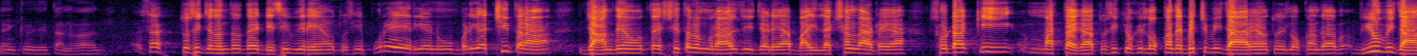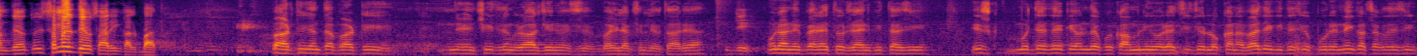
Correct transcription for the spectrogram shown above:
ਥੈਂਕ ਯੂ ਜੀ, ਧੰਨਵਾਦ। ਸਰ ਤੁਸੀਂ ਜਲੰਧਰ ਦੇ ਡੀਸੀ ਵੀ ਰਹੇ ਹੋ ਤੁਸੀਂ ਪੂਰੇ ਏਰੀਆ ਨੂੰ ਬੜੀ ਅੱਛੀ ਤਰ੍ਹਾਂ ਜਾਣਦੇ ਹੋ ਤੇ ਸ਼ੀਤਲ ਅੰਗਰਾਲ ਜੀ ਜਿਹੜੇ ਆ ਬਾਈ ਇਲੈਕਸ਼ਨ ਲੜ ਰਹੇ ਆ ਤੁਹਾਡਾ ਕੀ ਮਤ ਹੈਗਾ? ਤੁਸੀਂ ਕਿਉਂਕਿ ਲੋਕਾਂ ਦੇ ਵਿੱਚ ਵੀ ਜਾ ਰਹੇ ਹੋ ਤੁਸੀਂ ਲੋਕਾਂ ਦਾ ਵਿਊ ਵੀ ਜਾਣਦੇ ਹੋ ਤੁਸੀਂ ਸਮਝਦੇ ਹੋ ਸਾਰੀ ਗੱਲਬਾਤ। ਭਾਰਤੀ ਜਨਤਾ ਪਾਰਟੀ ਨੇ ਸ਼ਹੀਦ ਰੰਗਰਾਜ ਜੀ ਨੂੰ ਇਸ ਬਾਈ ਇਲੈਕਸ਼ਨ ਲਈ ਉਤਾਰਿਆ। ਜੀ। ਉਹਨਾਂ ਨੇ ਪਹਿਲੇ ਤੋਂ ਰਿਜ਼ਾਈਨ ਕੀਤਾ ਸੀ। ਇਸ ਮੁੱਦੇ ਤੇ ਕਿ ਉਹਨਾਂ ਦਾ ਕੋਈ ਕੰਮ ਨਹੀਂ ਹੋ ਰਿਹਾ ਸੀ ਜੋ ਲੋਕਾਂ ਨਾਲ ਵਾਅਦੇ ਕੀਤੇ ਸੀ ਉਹ ਪੂਰੇ ਨਹੀਂ ਕਰ ਸਕਦੇ ਸੀ।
